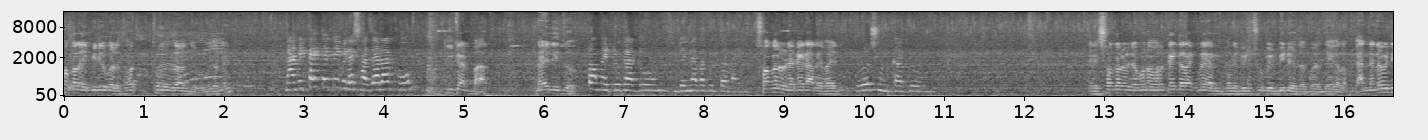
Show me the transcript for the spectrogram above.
সকালে ভিডিও করে ধরে যাওয়ান যাব বুঝলেন? না আমি কাইতে টেবিলে সাজা রাখুম কি কাটবার ডাইলি তো? টমেটো কাটুম ধনিয়া পাতা তো নাই। সকালে উঠে কাইটা আলে ভাই। রসুন কাটুম এই সকালে উঠে মনে করো রাখলে আমি খালি ছবির ভিডিও করে দিয়ে গেলাম। আর নাহলে ওইটি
